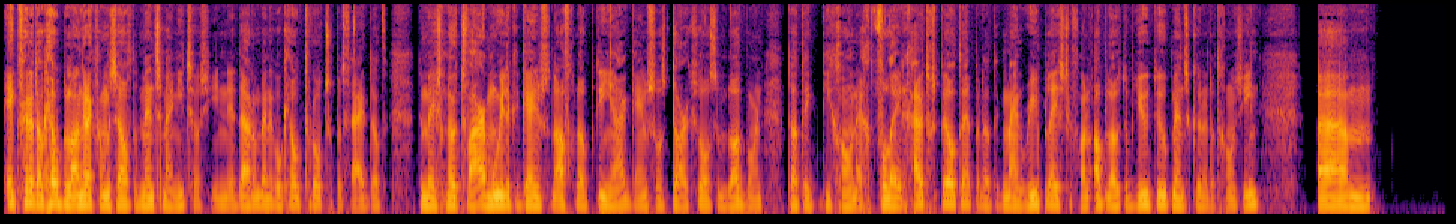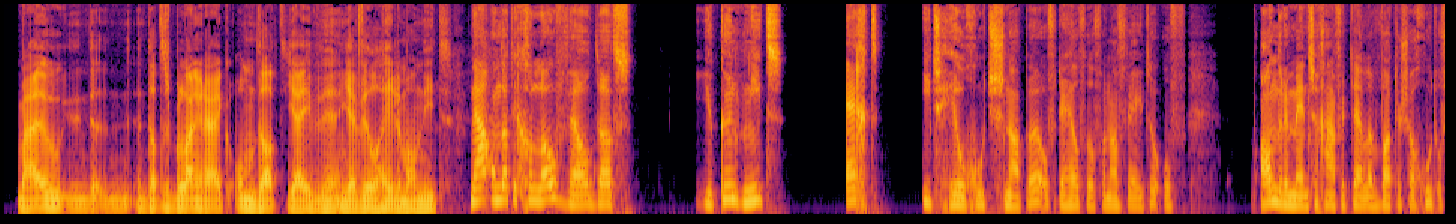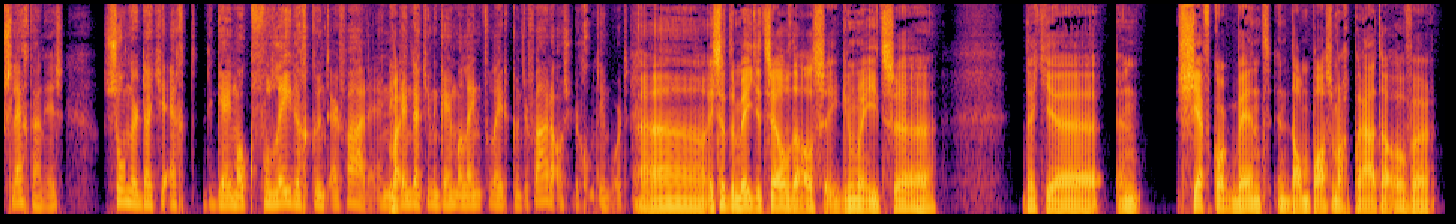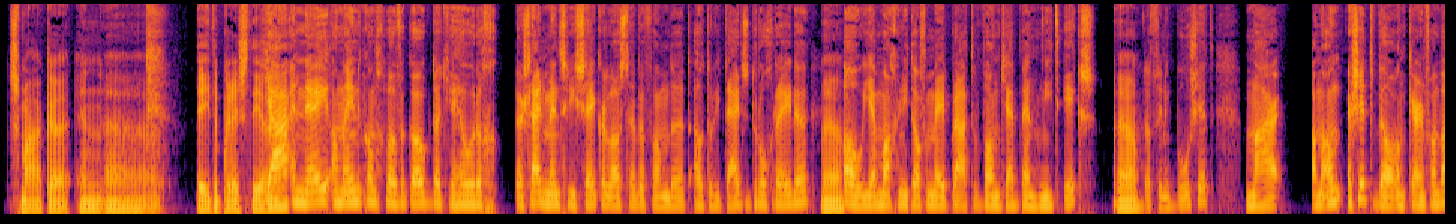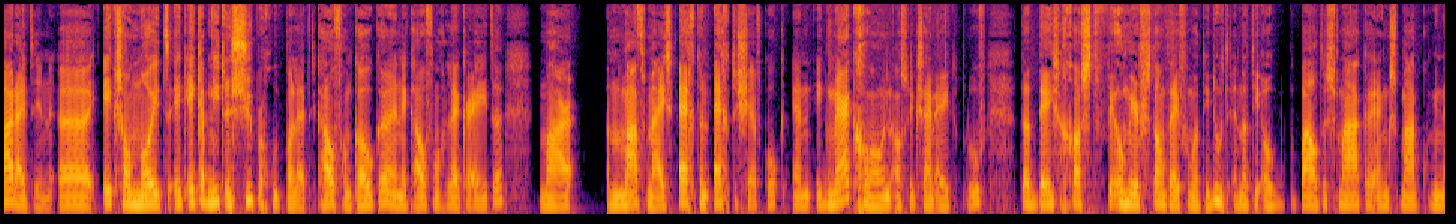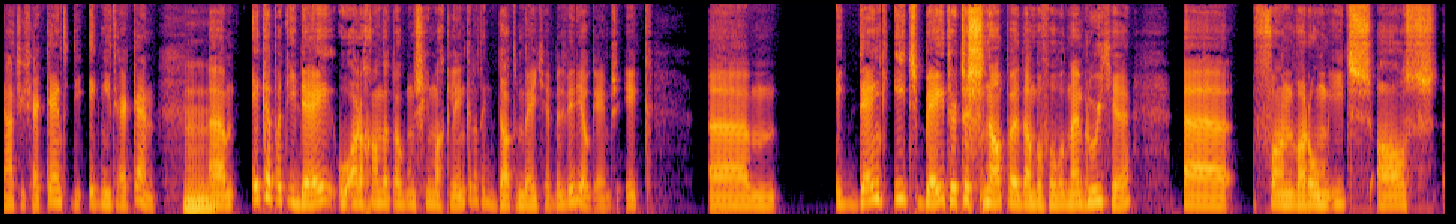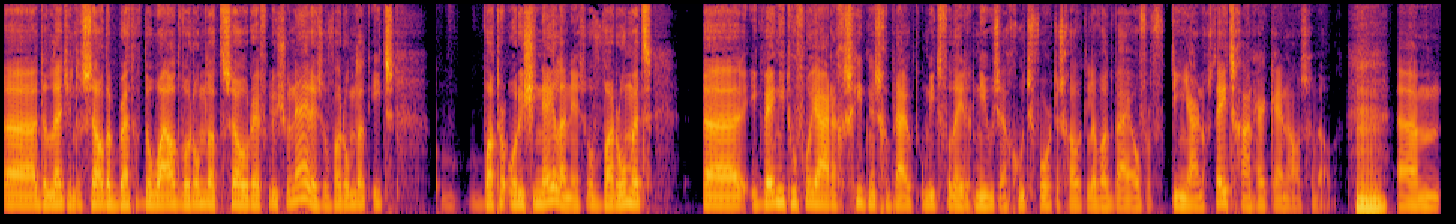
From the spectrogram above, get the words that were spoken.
Ik vind het ook heel belangrijk van mezelf dat mensen mij niet zo zien. Daarom ben ik ook heel trots op het feit dat de meest notoir moeilijke games van de afgelopen tien jaar, games zoals Dark Souls en Bloodborne, dat ik die gewoon echt volledig uitgespeeld heb. En dat ik mijn replays ervan upload op YouTube. Mensen kunnen dat gewoon zien. Ehm, Maar d- dat is belangrijk omdat jij, jij wil helemaal niet. Nou, omdat ik geloof wel dat je kunt niet echt iets heel goed snappen of er heel veel vanaf weten of andere mensen gaan vertellen wat er zo goed of slecht aan is, zonder dat je echt de game ook volledig kunt ervaren. En Maar- ik denk dat je een game alleen volledig kunt ervaren als je er goed in wordt. Ah, is dat een beetje hetzelfde als, ik noem maar iets, eh, dat je een chefkok bent en dan pas mag praten over smaken en eh, eten presenteren? Ja en nee. Aan de ene kant geloof ik ook dat je heel erg. Er zijn mensen die zeker last hebben van de autoriteitsdrogreden. Ja, Oh, jij mag er niet over meepraten, want jij bent niet X. ja. Dat vind ik bullshit. Maar er zit wel een kern van waarheid in. Eh, ik zal nooit. Ik, ik heb niet een supergoed palet. Ik hou van koken en ik hou van lekker eten. Maar een maat van mij is echt een echte chefkok. En ik merk gewoon als ik zijn eten proef. dat deze gast veel meer verstand heeft van wat hij doet. En dat hij ook bepaalde smaken en smaakcombinaties herkent die ik niet herken. Mhm. Ehm, ik heb het idee, hoe arrogant dat ook misschien mag klinken, dat ik dat een beetje heb met videogames. Ik, ehm, ik denk iets beter te snappen dan bijvoorbeeld mijn broertje. eh, van waarom iets als eh, The Legend of Zelda Breath of the Wild, waarom dat zo revolutionair is. Of waarom dat iets wat er origineel aan is. Of waarom het, eh, ik weet niet hoeveel jaren geschiedenis gebruikt om iets volledig nieuws en goeds voor te schotelen. Wat wij over tien jaar nog steeds gaan herkennen als geweldig. Mhm. Ehm,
